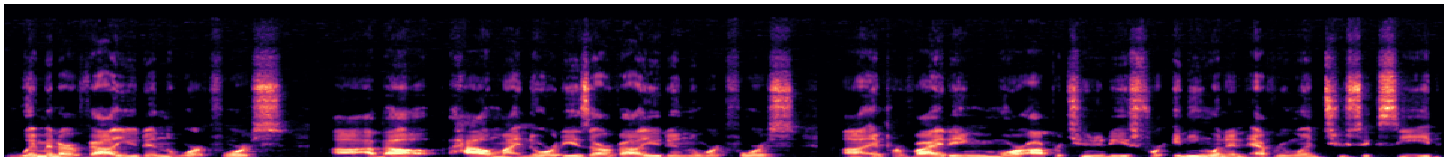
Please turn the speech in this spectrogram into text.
women are valued in the workforce, uh, about how minorities are valued in the workforce, uh, and providing more opportunities for anyone and everyone to succeed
